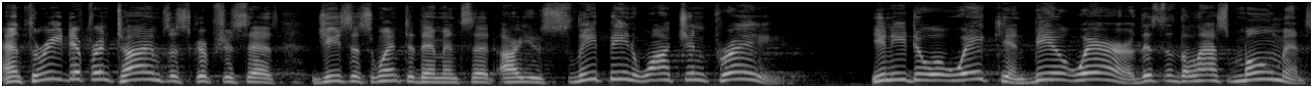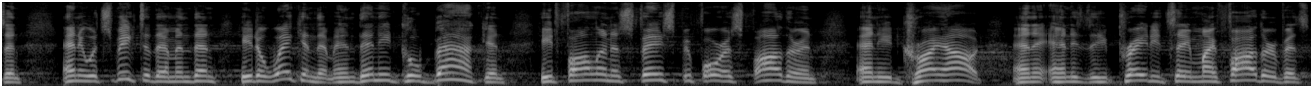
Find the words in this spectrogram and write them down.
And three different times the scripture says, Jesus went to them and said, Are you sleeping? Watch and pray. You need to awaken. Be aware. This is the last moments. And, and he would speak to them, and then he'd awaken them. And then he'd go back and he'd fall on his face before his father and, and he'd cry out. And, and as he prayed, he'd say, My father, if, it's,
